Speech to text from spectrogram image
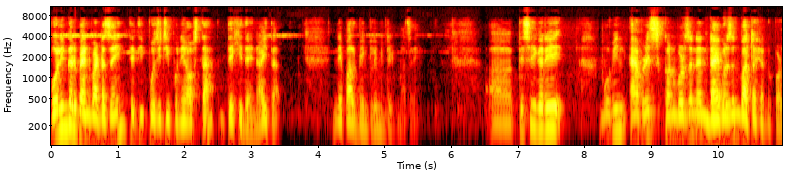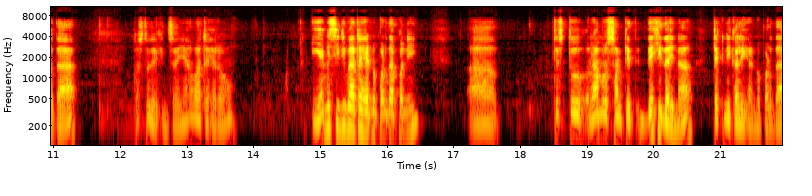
बोलिङ्गर ब्यान्डबाट चाहिँ त्यति पोजिटिभ हुने अवस्था देखिँदैन है त। नेपाल ब्याङ्क लिमिटेडमा चाहिँ। त्यसै गरी मुभिङ एभरेज कन्भर्जन एन्ड डाइभर्जनबाट हेर्नुपर्दा कस्तो देखिन्छ? यहाँबाट हेरौँ। एमएसिडीबाट हेर्नुपर्दा पनि त्यस्तो राम्रो सङ्केत देखिँदैन टेक्निकली हेर्नुपर्दा।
